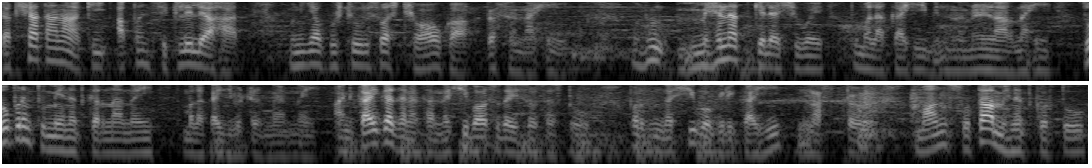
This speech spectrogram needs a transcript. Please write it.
लक्षात आणा की आपण शिकलेले आहात. म्हणून या गोष्टीवर विश्वास ठेवाव का? तसं नाही. म्हणून मेहनत केल्याशिवाय तुम्हाला काही भिन्न मिळणार नाही. जोपर्यंत तुम्ही मेहनत करणार नाही तुम्हाला काहीच भेटणार नाही. आणि काही काही जणांचा नशिबावर सुद्धा विश्वास असतो. परंतु नशीब वगैरे काही नसतं. माणूस स्वतः मेहनत करतो.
